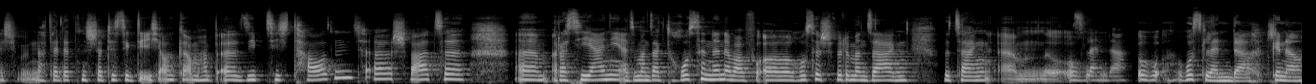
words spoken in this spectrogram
ich, nach der letzten Statistik, die ich ausgegeben habe, 70.000 äh, Schwarze ähm, Rossiani. Also man sagt Russinnen, aber auf äh, Russisch würde man sagen sozusagen ähm, Russländer. Russländer, genau.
